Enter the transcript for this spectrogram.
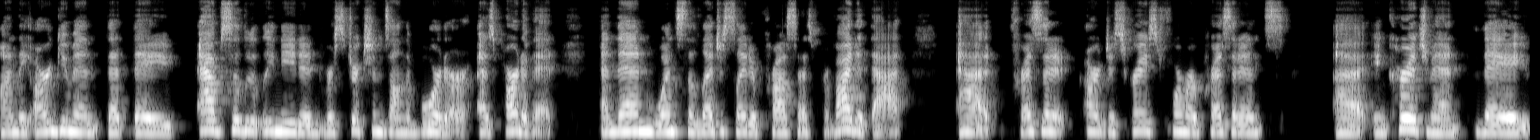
on the argument that they absolutely needed restrictions on the border as part of it. And then once the legislative process provided that, at President, our disgraced former president's uh, encouragement, they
